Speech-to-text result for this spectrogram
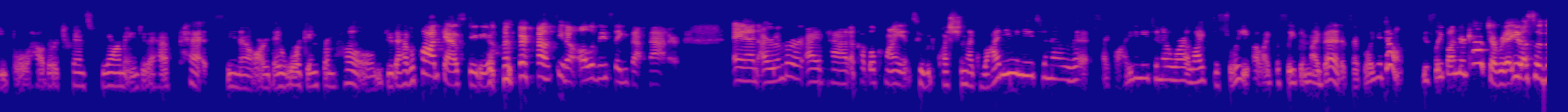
people, how they're transforming. Do they have pets? You know, are they working from home? Do they have a podcast studio in their house? You know, all of these things that matter. And I remember I've had a couple clients who would question, like, why do you need to know this? Like, why do you need to know where I like to sleep? I like to sleep in my bed. It's like, well, you don't. You sleep on your couch every day. You know, so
